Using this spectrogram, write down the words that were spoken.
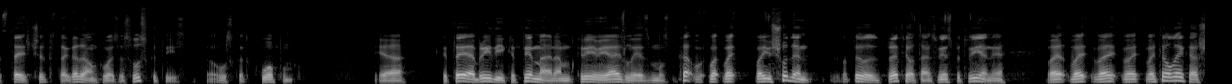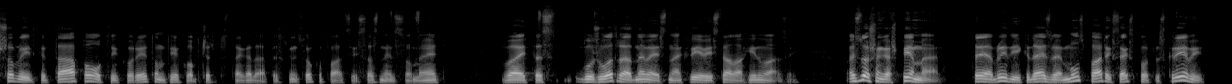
es teicu 14. gadā un ko es esmu uzskatījis, uzskatu kopumu. Ja, ka tajā brīdī, kad, piemēram, Krievija aizliedz mums, kā, vai, vai, vai jūs šodien, pretjautājums viens pret vienu, ja, Vai, vai, vai, vai, vai tev liekas šobrīd, ka tā politika, ko rietumi piekopa 14. gadā pēc Krimas okupācijas, sasniedz savu mērķi, vai tas gluži otrādi neveicināja Krievijas tālāk invāziju? Un es došu vienkārši piemēru. Tajā brīdī, kad aizvēra mūsu pārtiks eksportu uz Krieviju,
